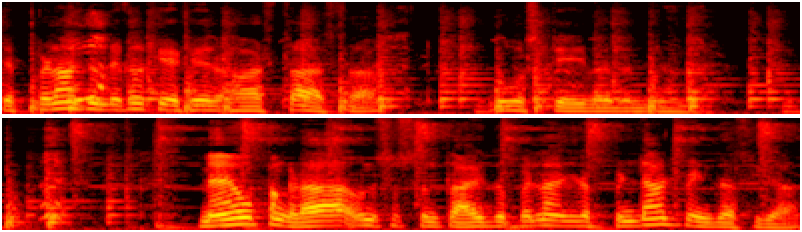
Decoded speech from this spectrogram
ਤੇ ਪਿੜਾਂ ਤੋਂ ਨਿਕਲ ਕੇ ਫਿਰ ਆਸਤਾ ਆਸਤਾ ਉਹ ਸਟੇਜ ਵੱਲ ਬਣ ਜਾਂਦਾ। ਮੈਂ ਉਹ ਭੰਗੜਾ 1947 ਤੋਂ ਪਹਿਲਾਂ ਜਿਹੜਾ ਪਿੰਡਾਂ 'ਚ ਪੈਂਦਾ ਸੀਗਾ,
